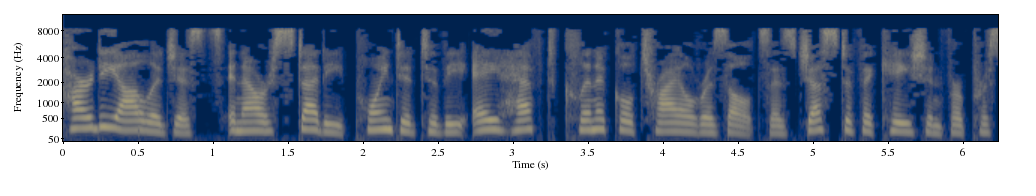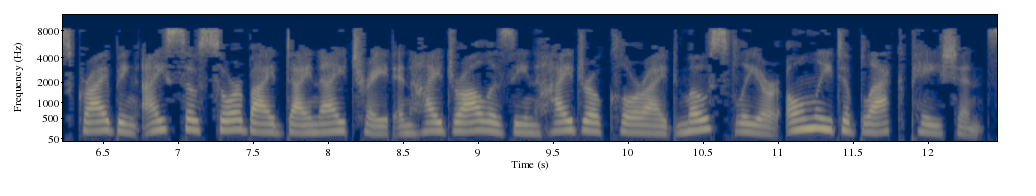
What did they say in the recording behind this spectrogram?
Cardiologists in our study pointed to the A-HeFT clinical trial results as justification for prescribing isosorbide dinitrate and hydralazine hydrochloride mostly or only to black patients.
